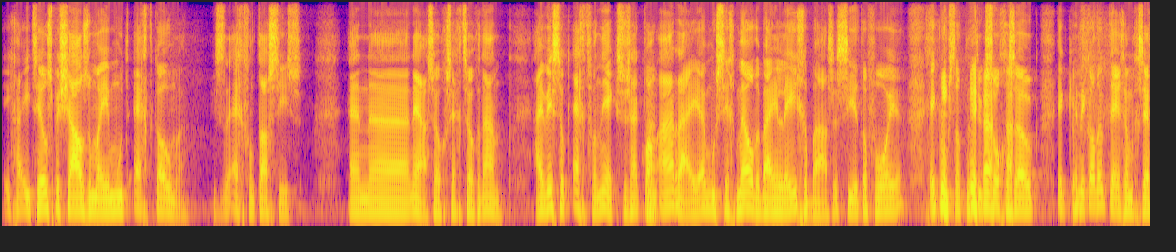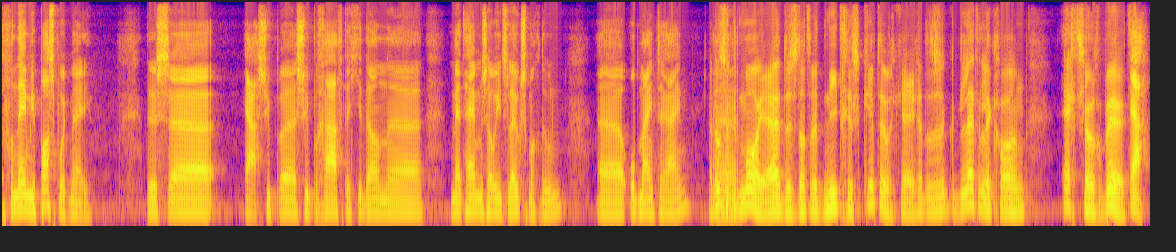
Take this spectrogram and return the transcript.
ik ga iets heel speciaals doen, maar je moet echt komen. Het is echt fantastisch. En eh, nou ja, zo gezegd, zo gedaan. Hij wist ook echt van niks. Dus hij kwam Ja. aanrijden, moest zich melden bij een legerbasis. Zie je het al voor je? Ik moest dat natuurlijk 's ochtends ook. Ik, en ik had ook tegen hem gezegd van neem je paspoort mee. Dus eh, ja, super, super gaaf dat je dan eh, met hem zoiets leuks mag doen op mijn terrein. En dat is ook het mooie, hè? Dus dat we het niet gescript hebben gekregen. Dat is ook letterlijk gewoon echt zo gebeurd. Ja,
